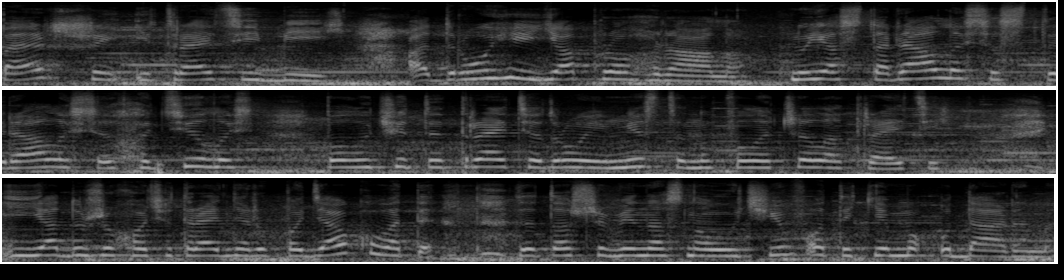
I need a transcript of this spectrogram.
перший і третій бій, а другий я програла. Ну я старалася, старалася, хотілося отримати третє, друге місце, ну отримала третій. І я дуже хочу тренеру подякувати за те, що він нас навчив отакими ударами.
